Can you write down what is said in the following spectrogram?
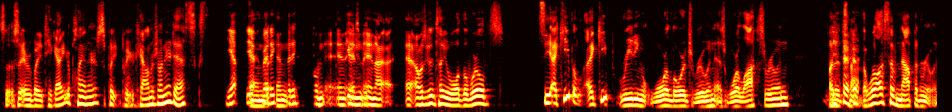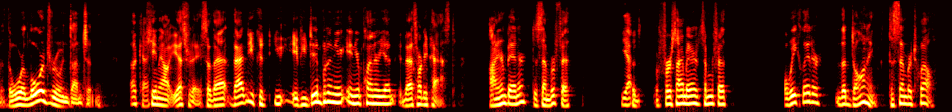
so so everybody take out your planners put put your calendars on your desks Yep, yep, And- ready, and- ready. and and Give and, and i i was going to tell you well the world's see i keep i keep reading warlord's ruin as warlock's ruin but it's not the warlocks have not been ruined the warlord's ruin dungeon Okay. came out yesterday so that that you could you if you didn't put in your in your planner yet that's already passed Iron Banner, December 5th. Yeah. So first Iron Banner, December 5th. A week later, The Dawning, December 12th.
